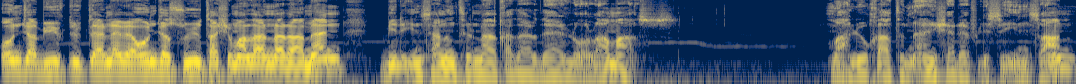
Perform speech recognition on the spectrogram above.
onca büyüklüklerine ve onca suyu taşımalarına rağmen bir insanın tırnağı kadar değerli olamaz. Mahlukatın en şereflisi insan,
